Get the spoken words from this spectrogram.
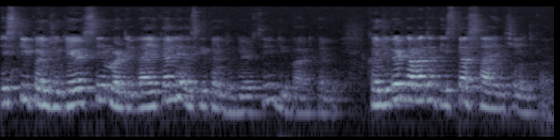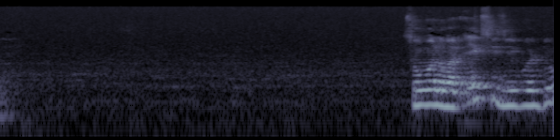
इसकी कंजुगेट से मल्टीप्लाई कर ले, उसकी कंजुगेट से डिवाइड कर ले। कंजुगेट का मतलब इसका साइन चेंज कर ले। So one over x is equal to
